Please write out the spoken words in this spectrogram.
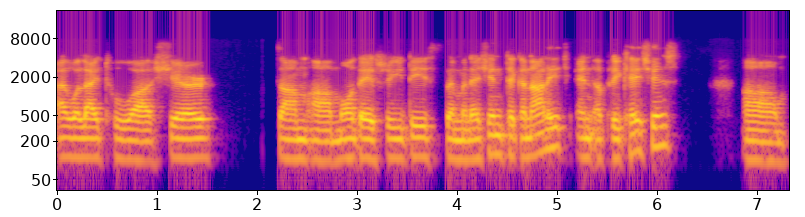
I would like to uh, share some uh, Moldex3D simulation technology and applications um,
